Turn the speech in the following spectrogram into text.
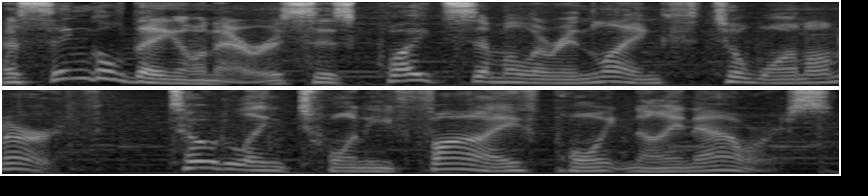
A single day on Eris is quite similar in length to one on Earth, totaling 25.9 hours.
